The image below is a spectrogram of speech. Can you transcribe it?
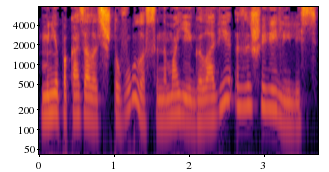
Мне показалось, что волосы на моей голове зашевелились.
